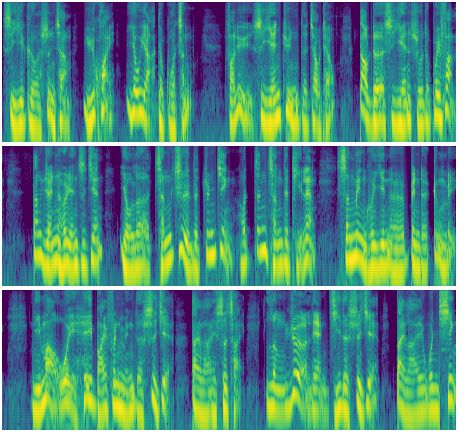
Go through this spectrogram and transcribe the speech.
是一个顺畅、愉快、优雅的过程。法律是严峻的教条，道德是严肃的规范。当人和人之间有了诚挚的尊敬和真诚的体谅。生命会因而变得更美。礼貌为黑白分明的世界带来色彩，冷热两极的世界带来温馨，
